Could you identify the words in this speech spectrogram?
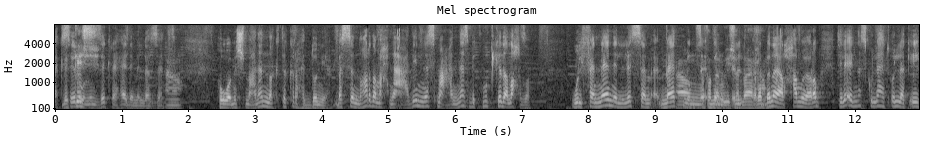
اكثروا. من ذكر هادم اللذات. آه. هو مش معناه إنك تكره الدنيا. بس النهارده ما إحنا قاعدين نسمع عن ناس بتموت كده لحظة. والفنان اللي لسه مات آه، من, من درويش، الله يرحمه. ربنا يرحمه يا رب. تلاقي الناس كلها تقول لك إيه؟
